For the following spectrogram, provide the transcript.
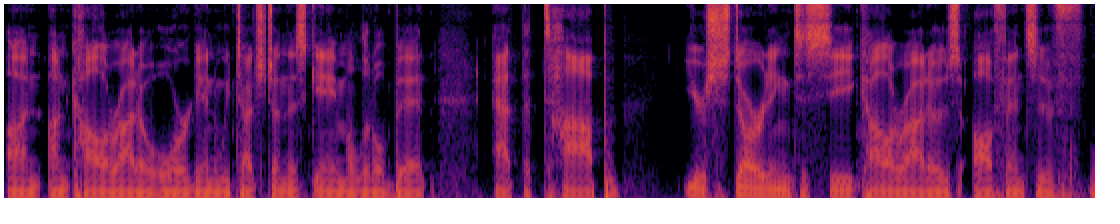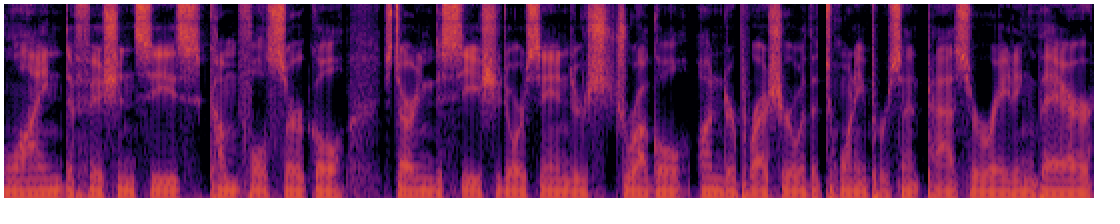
on on Colorado, Oregon. We touched on this game a little bit at the top. You're starting to see Colorado's offensive line deficiencies come full circle. Starting to see Shedeur Sanders struggle under pressure with a 20% passer rating there.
